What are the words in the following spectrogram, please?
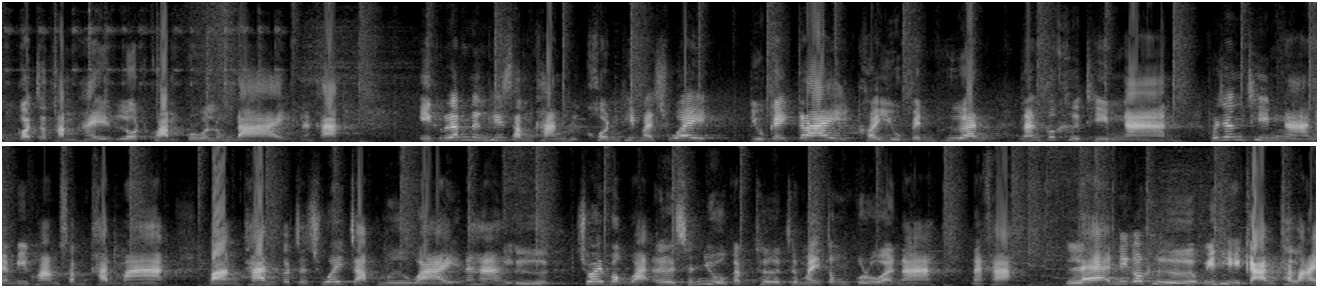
มก็จะทำให้ลดความกลัวลงได้นะคะ อีกเรื่องหนึ่งที่สำคัญคือคนที่มาช่วย อยู่ใกล้ๆ คอยอยู่เป็นเพื่อน นั่นก็คือทีมงาน เพราะฉะนั้นทีมงานเนี่ยมีความสำคัญมาก บางท่านก็จะช่วยจับมือไว้นะคะหรือช่วยบอกว่าเออฉันอยู่กับเธอเธอไม่ต้องกลัวนะนะคะ และนี่ก็คือวิธีการทลาย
